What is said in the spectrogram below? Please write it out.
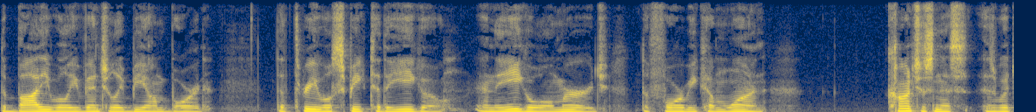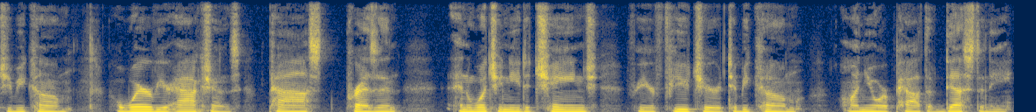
The body will eventually be on board. The three will speak to the ego, and the ego will merge. The four become one. Consciousness is what you become, aware of your actions past, present, and what you need to change for your future to become on your path of destiny,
